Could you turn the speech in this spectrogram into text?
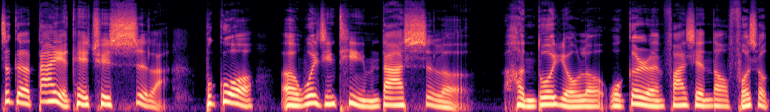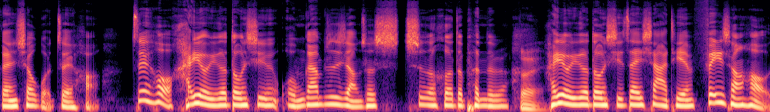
这个大家也可以去试啦。不过呃，我已经替你们大家试了很多油了，我个人发现到佛手柑效果最好。最后还有一个东西，我们刚刚不是讲说吃的、喝的、喷的，对，还有一个东西在夏天非常好，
